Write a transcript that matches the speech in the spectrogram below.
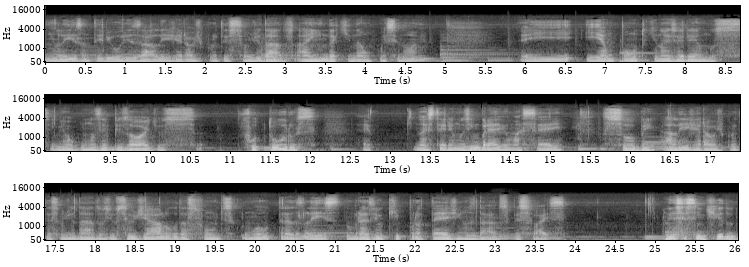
em leis anteriores à Lei Geral de Proteção de Dados, ainda que não com esse nome. E, e é um ponto que nós veremos em alguns episódios futuros. Nós teremos em breve uma série sobre a Lei Geral de Proteção de Dados e o seu diálogo das fontes com outras leis no Brasil que protegem os dados pessoais. Nesse sentido,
